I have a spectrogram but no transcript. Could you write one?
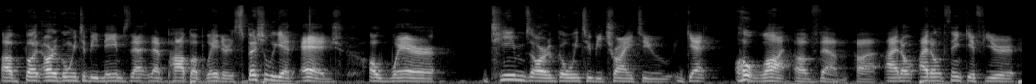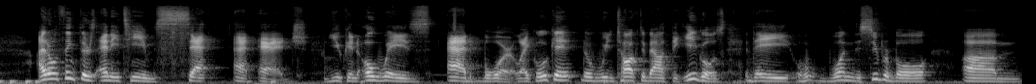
uh, but are going to be names that, that pop up later, especially at Edge, uh, where teams are going to be trying to get a lot of them. Uh, I don't I don't think if you're I don't think there's any team set at edge. You can always add more. Like look at we talked about the Eagles. They won the Super Bowl um,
